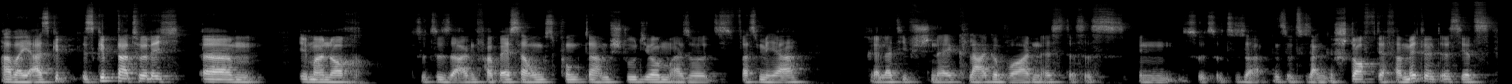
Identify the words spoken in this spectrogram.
aber ja, es gibt, es gibt natürlich ähm, immer noch sozusagen Verbesserungspunkte am Studium. Also was mir ja relativ schnell klar geworden ist, dass es in so, sozusagen, sozusagen der Stoff, der vermittelt ist, jetzt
